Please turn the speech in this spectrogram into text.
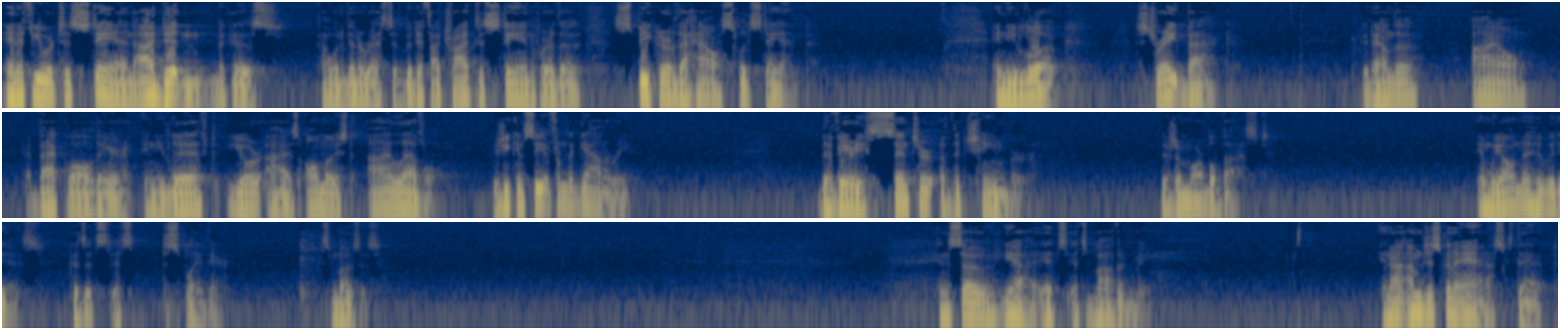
And if you were to stand, I didn't because I would have been arrested, but if I tried to stand where the Speaker of the House would stand, and you look straight back, go down the aisle, at back wall there, and you lift your eyes almost eye level, because you can see it from the gallery. The very center of the chamber, there's a marble bust. And we all know who it is, because it's, it's displayed there. It's Moses. And so, yeah, it's, it's bothered me. And I, I'm just going to ask that,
